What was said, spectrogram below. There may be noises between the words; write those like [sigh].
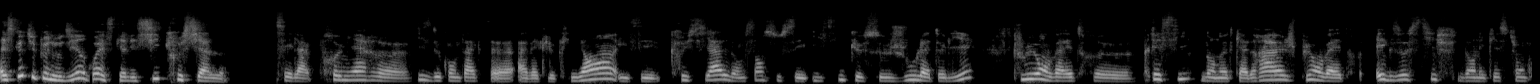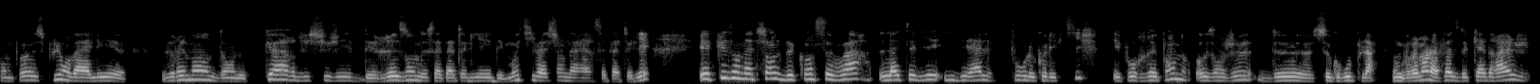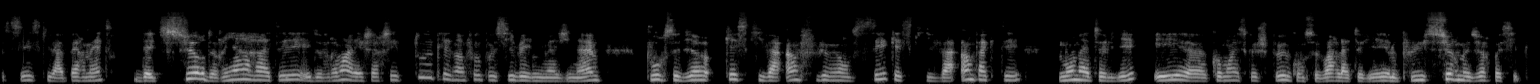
Est-ce que tu peux nous dire quoi est-ce qu'elle est si cruciale? C'est la première euh, prise de contact euh, avec le client et c'est crucial dans le sens où c'est ici que se joue l'atelier. Plus on va être euh, précis dans notre cadrage, plus on va être exhaustif dans les questions qu'on pose, plus on va aller vraiment dans le cœur du sujet, des raisons de cet atelier, des motivations derrière cet atelier, et plus on a de chance de concevoir l'atelier idéal pour le collectif et pour répondre aux enjeux de ce groupe-là. Donc vraiment, la phase de cadrage, c'est ce qui va permettre d'être sûr de rien rater et de vraiment aller chercher toutes les infos possibles et inimaginables pour se dire qu'est-ce qui va influencer, qu'est-ce qui va impacter mon atelier et euh, comment est-ce que je peux concevoir l'atelier le plus sur mesure possible.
